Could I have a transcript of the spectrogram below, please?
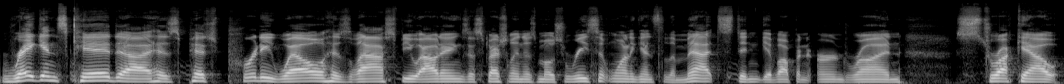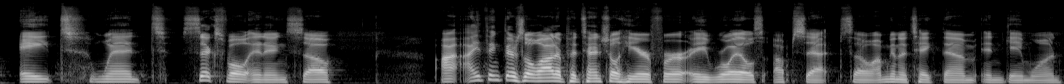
Ragans kid uh, has pitched pretty well his last few outings, especially in his most recent one against the Mets. Didn't give up an earned run, struck out eight, went six full innings. So I, I think there's a lot of potential here for a Royals upset. So I'm going to take them in game one.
